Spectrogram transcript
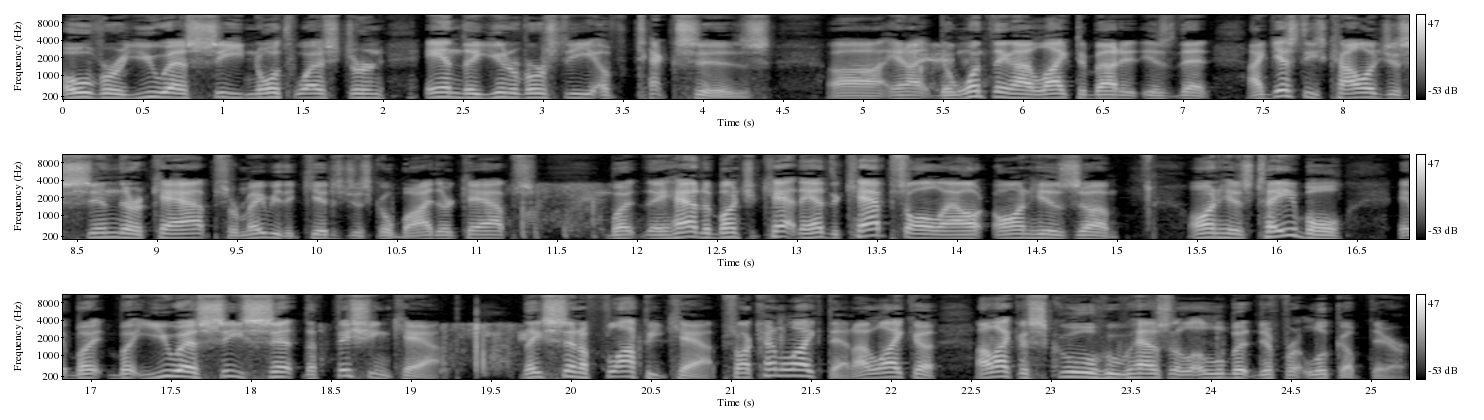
over USC Northwestern and the University of Texas. Uh, and I, the one thing I liked about it is that I guess these colleges send their caps, or maybe the kids just go buy their caps. But they had a bunch of cap. They had the caps all out on his uh, on his table. Eh, but but USC sent the fishing cap. They sent a floppy cap. So I kind of like that. I like a I like a school who has a, a little bit different look up there.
